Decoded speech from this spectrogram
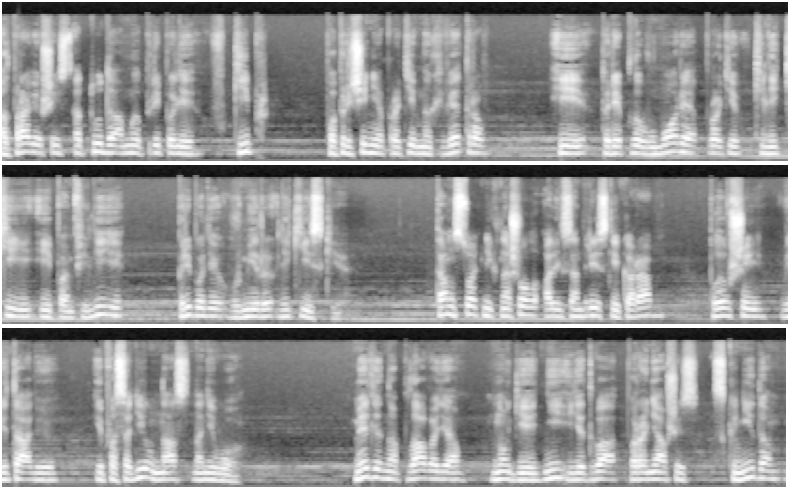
Отправившись оттуда, мы прибыли в Кипр по причине противных ветров и, переплыв море против Киликии и Памфилии, прибыли в миры Ликийские. Там сотник нашел Александрийский корабль, плывший в Италию, и посадил нас на него. Медленно плавая многие дни и едва поронявшись с Книдом,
